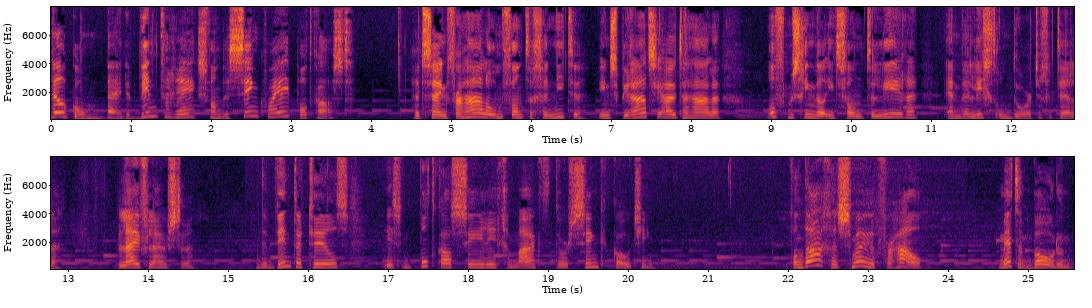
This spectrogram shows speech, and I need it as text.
Welkom bij de winterreeks van de Sinkway podcast. Het zijn verhalen om van te genieten, inspiratie uit te halen of misschien wel iets van te leren en wellicht om door te vertellen. Blijf luisteren. De Wintertales is een podcastserie gemaakt door Sink Coaching. Vandaag een smeuig verhaal met een bodem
